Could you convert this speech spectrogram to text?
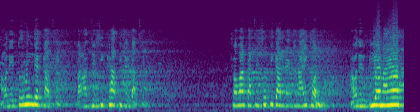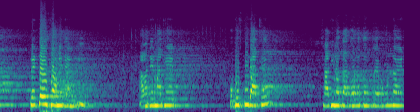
আমাদের তরুণদের কাছে, বাংলাদেশের শিক্ষার্থীদের কাছে সবার কাছে সত্যিকারের একজন আইকন, আমাদের প্রিয় নায়ক ফেরদৌস আহমেদ এমপি। আমাদের মাঝে উপস্থিত আছেন স্বাধীনতা, গণতন্ত্র এবং উন্নয়ন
